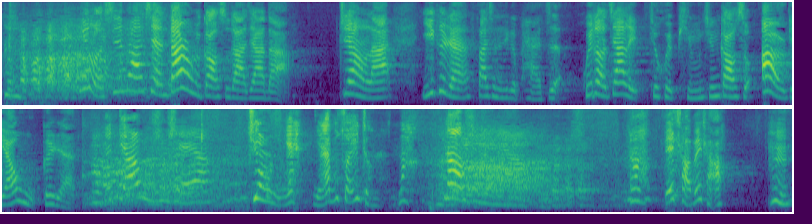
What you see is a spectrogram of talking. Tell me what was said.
你有新发现，当然会告诉大家的。这样来，一个人发现了这个牌子，回到家里就会平均告诉二点五个人。那点五是谁呀？就是你，你还不算一整人呢。那我是什么呀？啊，别吵，别吵。哼，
